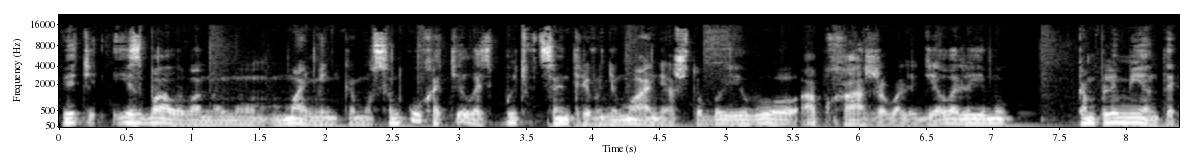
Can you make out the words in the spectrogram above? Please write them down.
ведь избалованному маменькому сынку хотелось быть в центре внимания, чтобы его обхаживали, делали ему комплименты.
